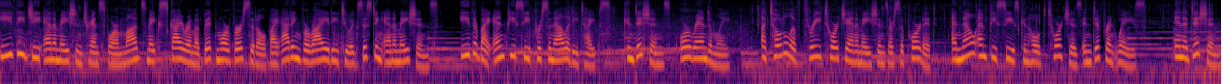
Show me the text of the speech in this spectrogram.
EVG Animation Transform mods make Skyrim a bit more versatile by adding variety to existing animations, either by NPC personality types, conditions, or randomly. A total of three torch animations are supported, and now NPCs can hold torches in different ways. In addition,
